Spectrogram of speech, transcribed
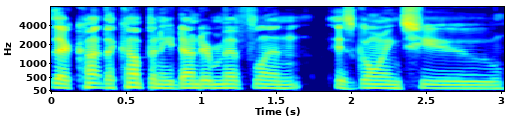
their co- the company Dunder Mifflin is going to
